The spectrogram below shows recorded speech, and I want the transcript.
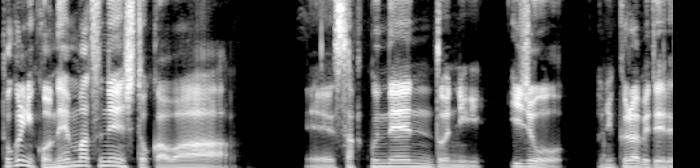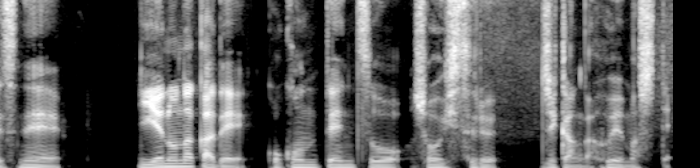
特にこう年末年始とかは、えー昨年度に以上に比べてですね、家の中でこうコンテンツを消費する時間が増えまして、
